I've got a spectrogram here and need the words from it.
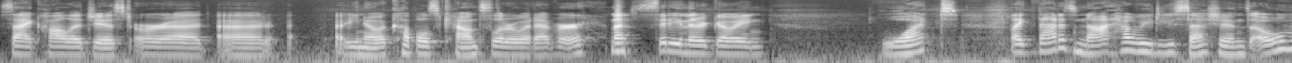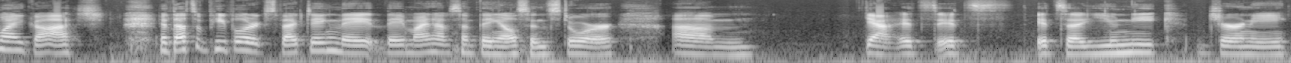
psychologist or a, a, a you know a couples counselor or whatever, and I'm sitting there going. What? Like that is not how we do sessions. Oh my gosh! If that's what people are expecting, they they might have something else in store. Um, yeah, it's it's it's a unique journey.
